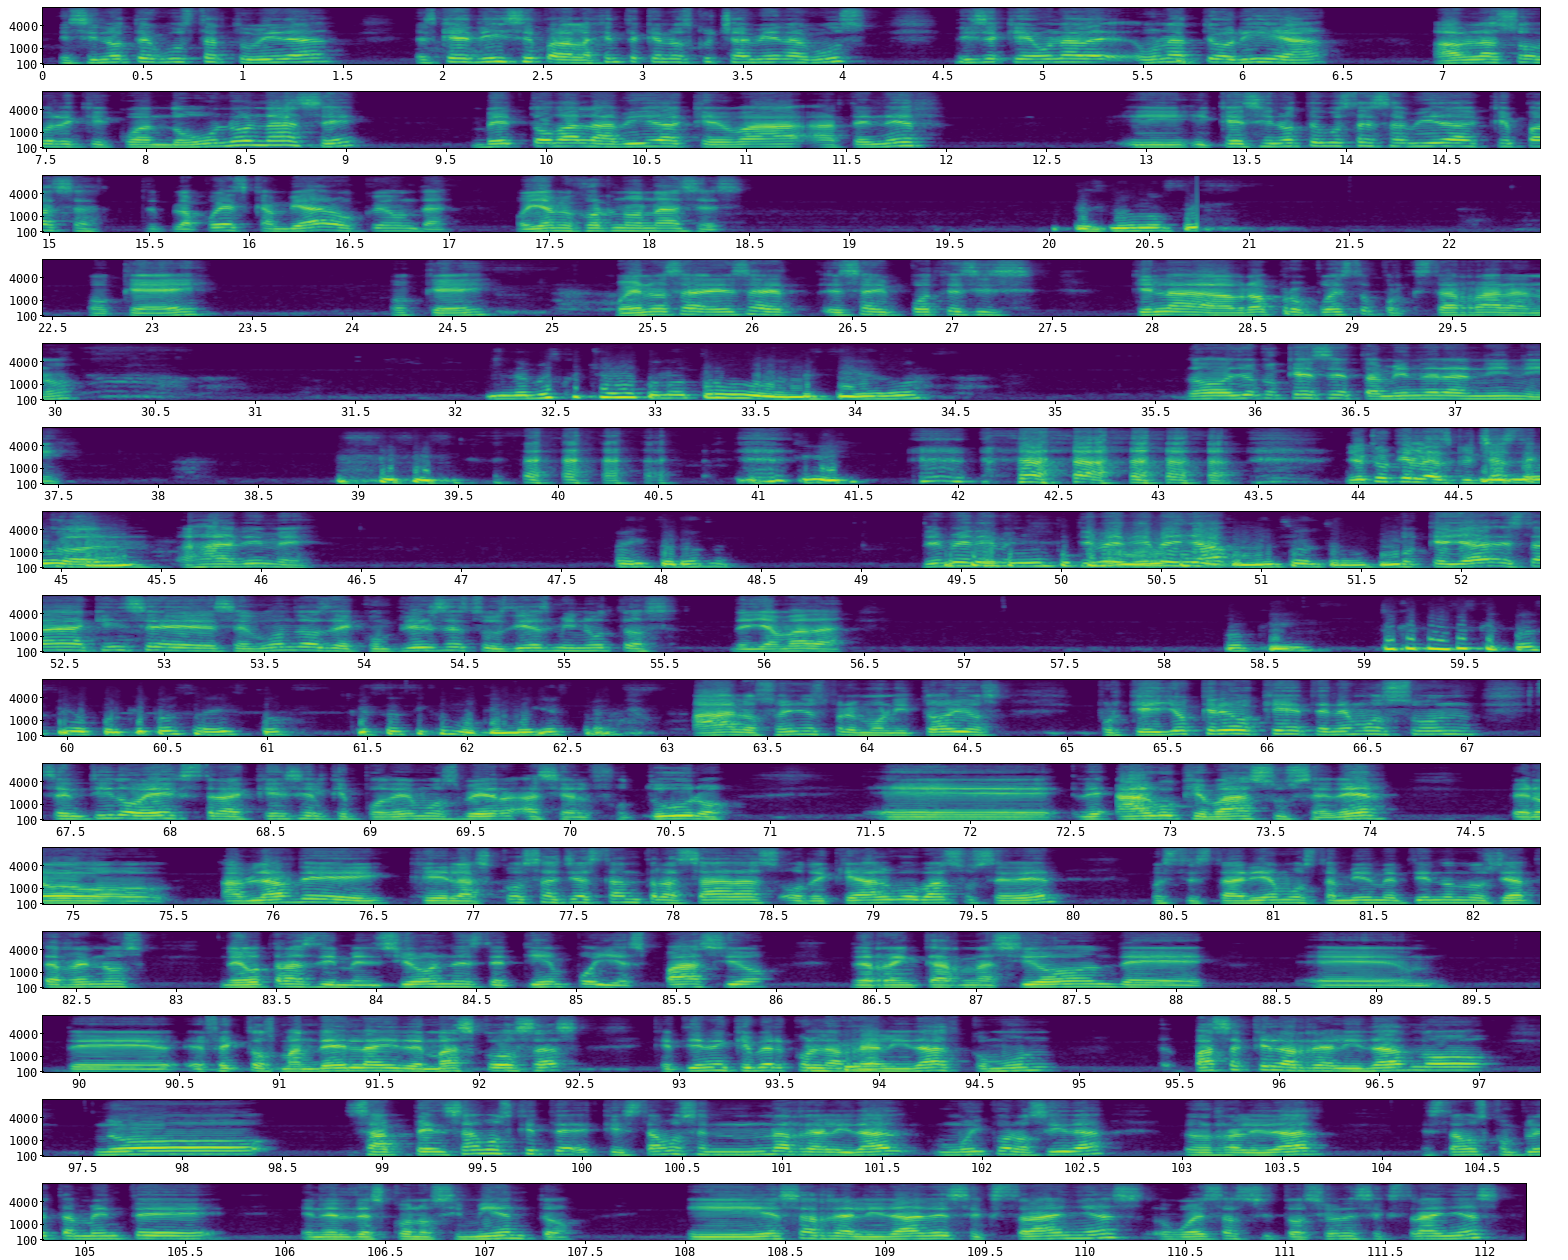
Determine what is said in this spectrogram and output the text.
y si no te gusta tu vida, es que dice, para la gente que no escucha bien a Gus, dice que una, una teoría habla sobre que cuando uno nace, ve toda la vida que va a tener. Y, y, que si no te gusta esa vida, ¿qué pasa? ¿La puedes cambiar o qué onda? ¿O ya mejor no naces? Pues no lo sé. Ok, ok. Bueno, esa, esa, esa hipótesis, ¿quién la habrá propuesto? Porque está rara, ¿no? La había escuchado con otro investigador. No, yo creo que ese también era Nini. yo creo que la escuchaste con... Ajá, dime. Ay, perdón. Dime, dime, dime, dime ya, porque ya está a 15 segundos de cumplirse sus 10 minutos de llamada. Ok. ¿Tú qué piensas que pasa o por qué pasa esto? Es así como que muy extraño. Ah, los sueños premonitorios, porque yo creo que tenemos un sentido extra, que es el que podemos ver hacia el futuro, eh, de algo que va a suceder, pero hablar de que las cosas ya están trazadas o de que algo va a suceder, pues estaríamos también metiéndonos ya terrenos de otras dimensiones, de tiempo y espacio, de reencarnación, de... Eh, de efectos Mandela y demás cosas que tienen que ver con la realidad común. Pasa que la realidad no, no, pensamos que, que estamos en una realidad muy conocida, pero en realidad estamos completamente en el desconocimiento y esas realidades extrañas o esas situaciones extrañas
